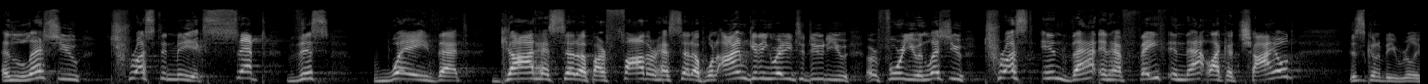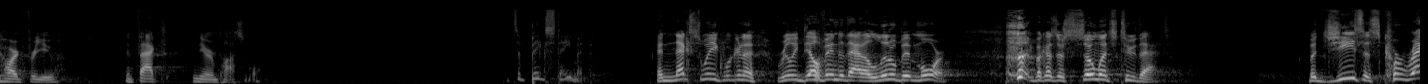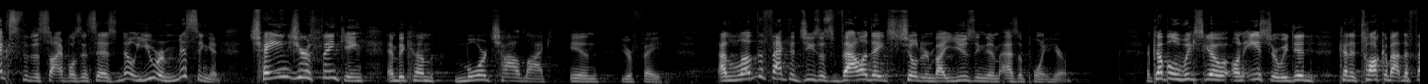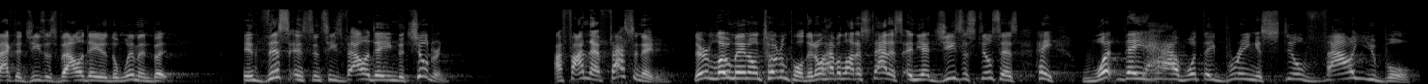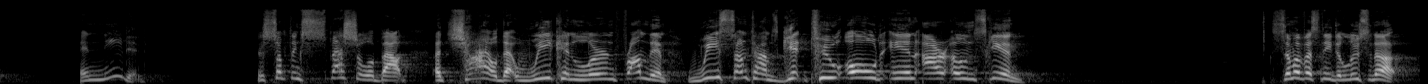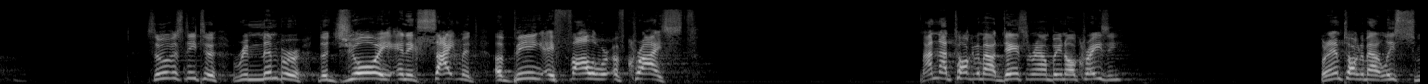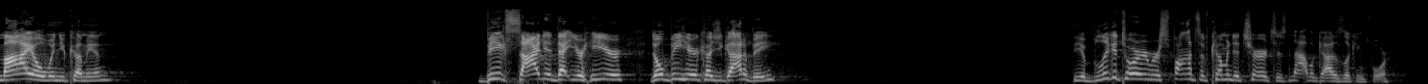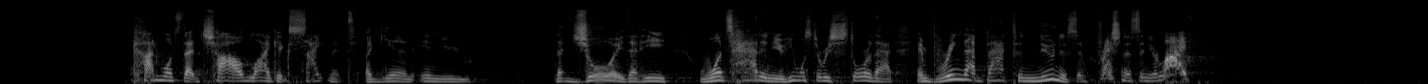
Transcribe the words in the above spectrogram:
unless you trust in me, accept this way that God has set up, our Father has set up, what I'm getting ready to do to you or for you, unless you trust in that and have faith in that like a child, this is going to be really hard for you. In fact, near impossible. It's a big statement. And next week, we're going to really delve into that a little bit more because there's so much to that. But Jesus corrects the disciples and says, No, you are missing it. Change your thinking and become more childlike in your faith. I love the fact that Jesus validates children by using them as a point here. A couple of weeks ago on Easter, we did kind of talk about the fact that Jesus validated the women, but in this instance, he's validating the children. I find that fascinating. They're low man on totem pole. They don't have a lot of status, and yet Jesus still says, "Hey, what they have, what they bring is still valuable and needed." There's something special about a child that we can learn from them. We sometimes get too old in our own skin. Some of us need to loosen up. Some of us need to remember the joy and excitement of being a follower of Christ. I'm not talking about dancing around being all crazy, but I am talking about at least smile when you come in. Be excited that you're here. Don't be here because you got to be. The obligatory response of coming to church is not what God is looking for. God wants that childlike excitement again in you, that joy that He once had in you. He wants to restore that and bring that back to newness and freshness in your life.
